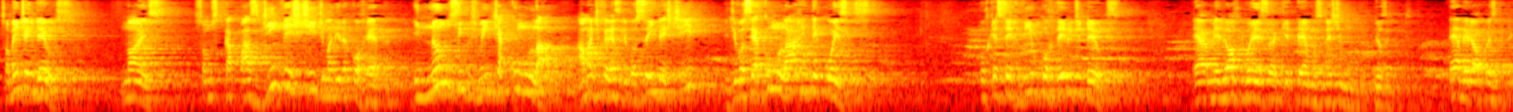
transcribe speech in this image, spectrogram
Somente em Deus nós somos capazes de investir de maneira correta e não simplesmente acumular. Há uma diferença de você investir e de você acumular e ter coisas, porque servir o Cordeiro de Deus é a melhor coisa que temos neste mundo, meus irmãos. É a melhor coisa que tem.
